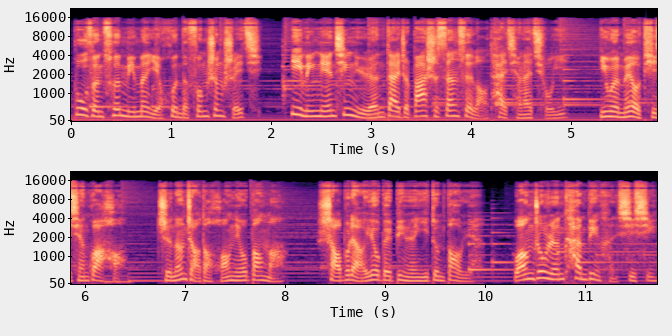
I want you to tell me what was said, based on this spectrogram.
部分村民们也混得风生水起。一名年轻女人带着八十三岁老太前来求医，因为没有提前挂号，只能找到黄牛帮忙，少不了又被病人一顿抱怨。王中人看病很细心，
